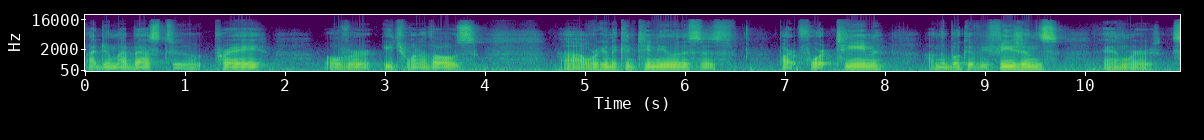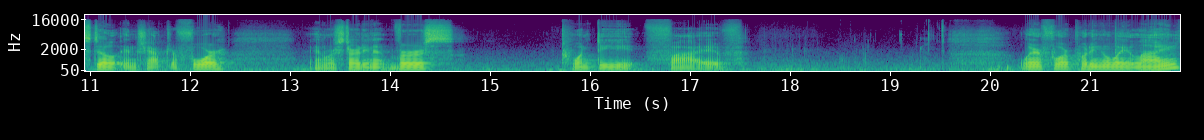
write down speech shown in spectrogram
I do my best to pray over each one of those. Uh, we're going to continue. This is part 14 on the book of Ephesians, and we're still in chapter 4, and we're starting at verse 25. Wherefore, putting away lying,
